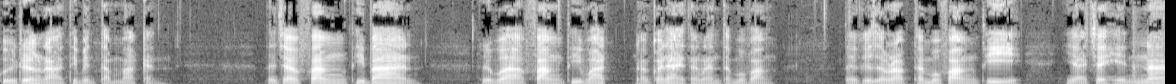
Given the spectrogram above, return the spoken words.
คุยเรื่องราวที่เป็นธรรมะกันแต่จะฟังที่บ้าน หรือว่าฟังที่วัดเราก็ได้ทั้งนั้นท่านผู้ฟังนั่นคือสำหรับท่านผู้ฟังที่อยากจะเห็นหน้า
